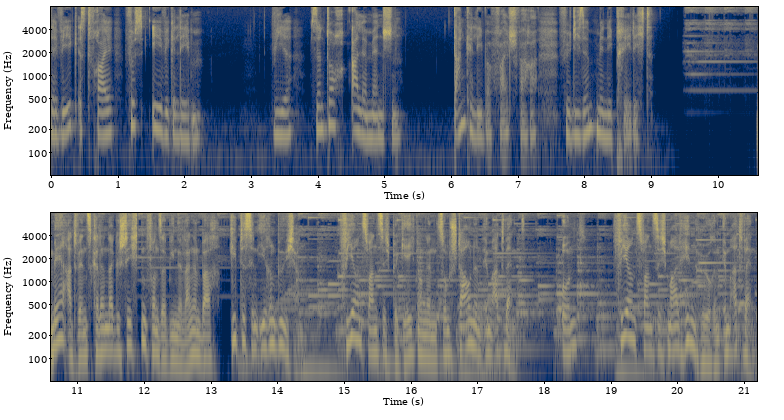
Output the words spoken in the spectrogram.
Der Weg ist frei fürs ewige Leben. Wir sind doch alle Menschen. Danke, lieber Falschfahrer, für diese Mini-Predigt. Mehr Adventskalendergeschichten von Sabine Langenbach gibt es in ihren Büchern. 24 Begegnungen zum Staunen im Advent und 24 Mal hinhören im Advent.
